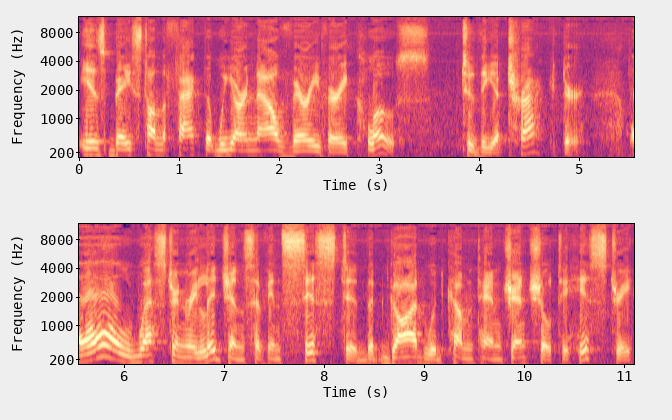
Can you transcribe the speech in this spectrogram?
is based on the fact that we are now very, very close to the attractor. All Western religions have insisted that God would come tangential to history,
